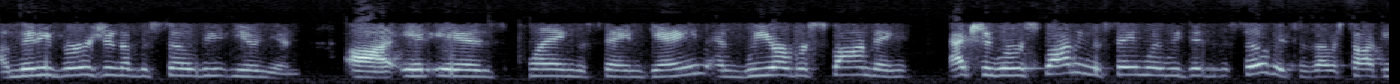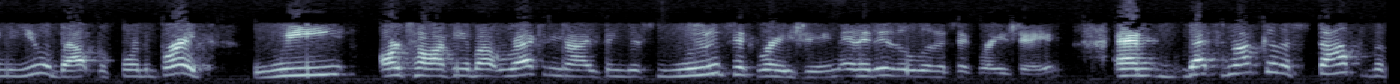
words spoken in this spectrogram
a mini version of the Soviet Union. Uh, it is playing the same game, and we are responding. Actually, we're responding the same way we did to the Soviets, as I was talking to you about before the break. We are talking about recognizing this lunatic regime, and it is a lunatic regime, and that's not going to stop the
